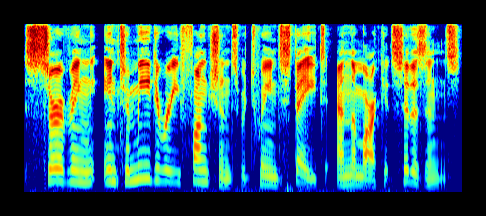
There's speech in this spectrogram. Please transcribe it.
serving intermediary functions between state and the market citizens.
